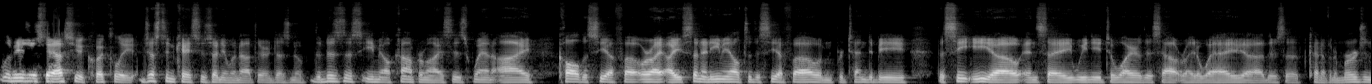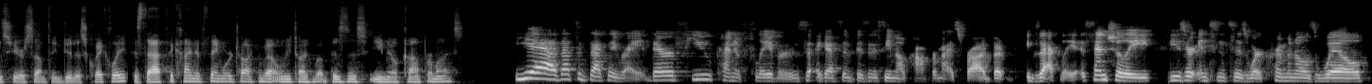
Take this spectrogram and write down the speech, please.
Let me just ask you quickly, just in case there's anyone out there who doesn't know, the business email compromise is when I call the CFO or I, I send an email to the CFO and pretend to be the CEO and say, we need to wire this out right away. Uh, there's a kind of an emergency or something, do this quickly. Is that the kind of thing we're talking about when we talk about business email compromise? Yeah, that's exactly right. There are a few kind of flavors, I guess, of business email compromise fraud, but exactly. Essentially, these are instances where criminals will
